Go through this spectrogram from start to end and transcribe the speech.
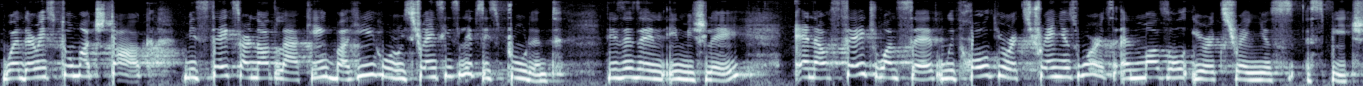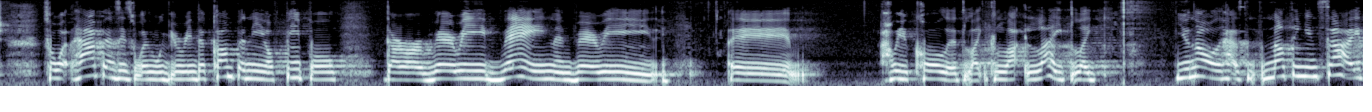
when there is too much talk, mistakes are not lacking, but he who restrains his lips is prudent. This is in, in Mishlei. And our sage once said, withhold your extraneous words and muzzle your extraneous speech. So what happens is when you're in the company of people that are very vain and very, uh, how you call it, like light, like, you know, has nothing inside.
